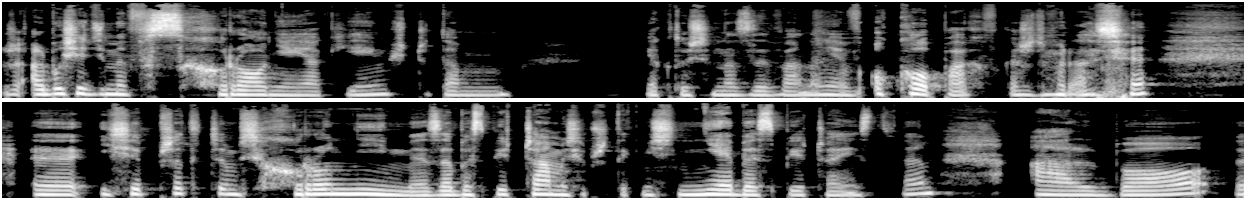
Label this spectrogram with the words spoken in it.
że albo siedzimy w schronie jakimś, czy tam jak to się nazywa, no nie wiem, w okopach w każdym razie e, i się przed czymś chronimy, zabezpieczamy się przed jakimś niebezpieczeństwem, albo e,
